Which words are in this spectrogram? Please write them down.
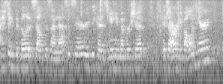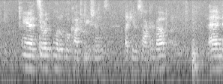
I think the bill itself is unnecessary because union membership is already voluntary. And so are the political contributions, like he was talking about. And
